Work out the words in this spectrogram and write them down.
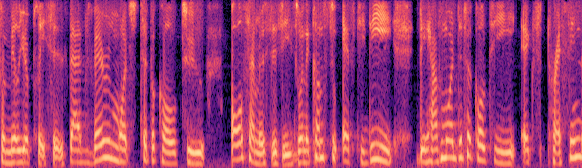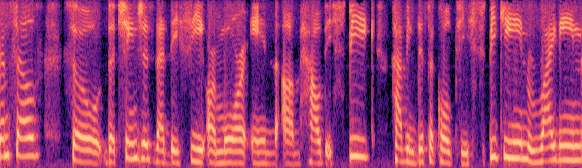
familiar places. That's very much typical to Alzheimer's disease. When it comes to FTD, they have more difficulty expressing themselves. So the changes that they see are more in um, how they speak, having difficulty speaking, writing,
